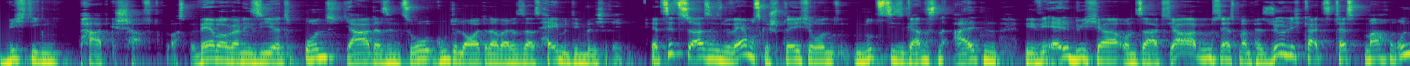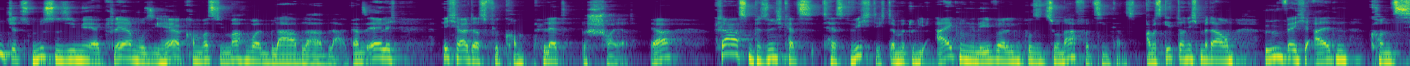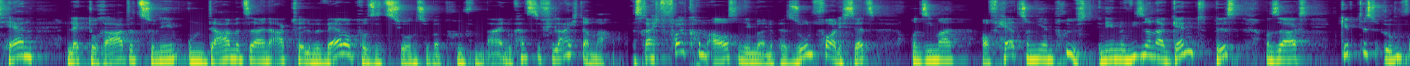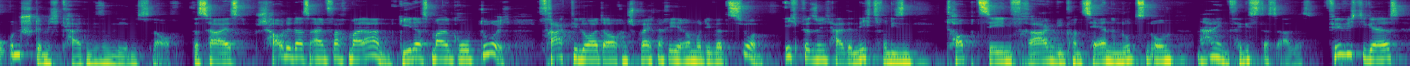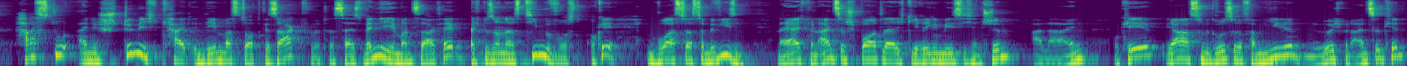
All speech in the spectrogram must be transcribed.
wichtigen Part geschafft. Du hast Bewerber organisiert und ja, da sind so gute Leute dabei, dass du sagst, hey, mit dem will ich reden. Jetzt sitzt du also in diesen Bewerbungsgesprächen und nutzt diese ganzen alten BWL-Bücher und sagst, ja, wir müssen erstmal einen Persönlichkeitstest machen und jetzt müssen sie mir erklären, wo sie herkommen, was sie machen wollen, bla bla bla. Ganz ehrlich, ich halte das für komplett bescheuert. Ja, Klar ist ein Persönlichkeitstest wichtig, damit du die Eignung in der jeweiligen Position nachvollziehen kannst. Aber es geht doch nicht mehr darum, irgendwelche alten Konzern Lektorate zu nehmen, um damit seine aktuelle Bewerberposition zu überprüfen. Nein, du kannst sie viel leichter machen. Es reicht vollkommen aus, indem du eine Person vor dich setzt und sie mal auf Herz und Nieren prüfst, indem du wie so ein Agent bist und sagst, gibt es irgendwo Unstimmigkeiten in diesem Lebenslauf. Das heißt, schau dir das einfach mal an, geh das mal grob durch, frag die Leute auch entsprechend nach ihrer Motivation. Ich persönlich halte nichts von diesen Top 10 Fragen, die Konzerne nutzen, um, nein, vergiss das alles. Viel wichtiger ist, hast du eine Stimmigkeit in dem, was dort gesagt wird. Das heißt, wenn dir jemand sagt, hey, ich bin besonders teambewusst, okay, wo hast du das dann bewiesen? Naja, ich bin Einzelsportler, ich gehe regelmäßig ins Gym, allein. Okay, ja, hast du eine größere Familie? Nö, ich bin Einzelkind.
